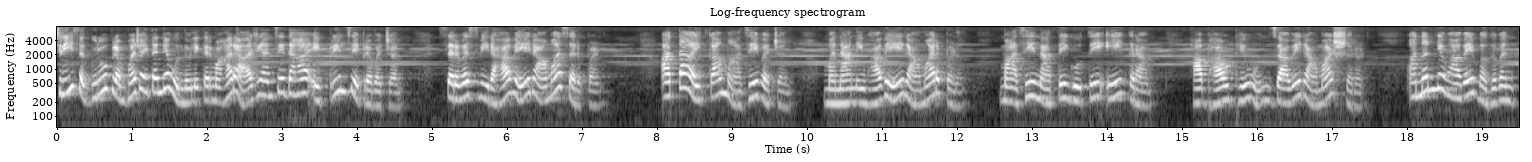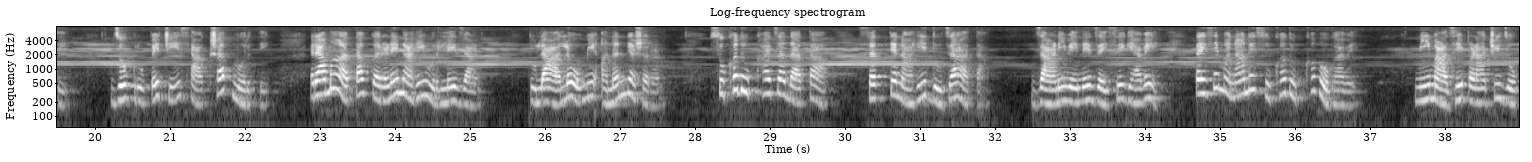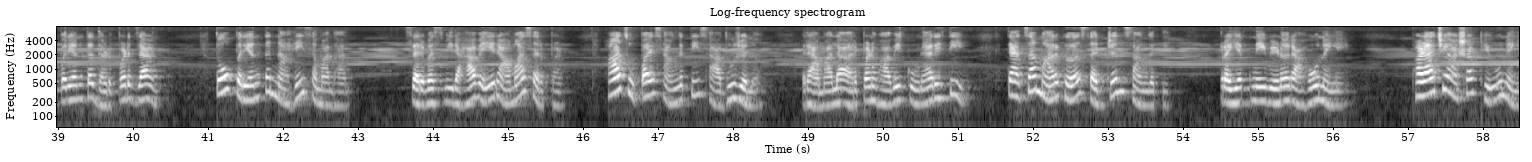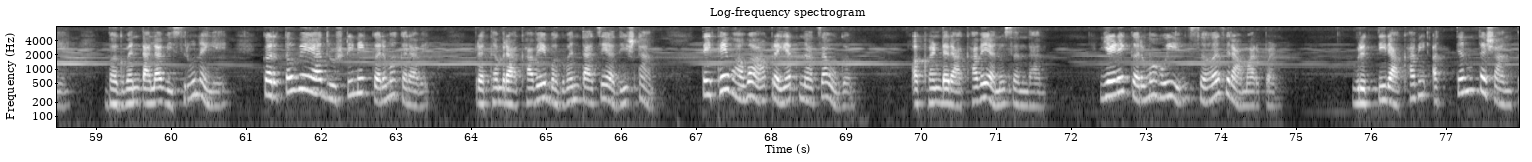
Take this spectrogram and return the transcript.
श्री सद्गुरू ब्रह्मचैतन्य गोंदवलेकर महाराज यांचे दहा एप्रिलचे प्रवचन. सर्वस्वी राहावे रामा सर्पण आता ऐका माझे वचन. मनाने व्हावे रामार्पण. माझे नाते गोते एक राम. हा भाव ठेवून जावे रामाशरण. अनन्य व्हावे भगवंती. जो कृपेची साक्षात मूर्ती. रामा आता करणे नाही उरले जाण. तुला आलो मी अनन्य शरण. सुखदुःखाचा दाता सत्य नाही दुजा आता. जाणीवेने जैसे घ्यावे तैसे मनाने सुख दुःख भोगावे. मी माझेपणाची जोपर्यंत धडपड जाण तोपर्यंत नाही समाधान. सर्वस्वी राहावे रामास अर्पण हाच उपाय सांगती साधूजन. रामाला अर्पण व्हावे कोण्या रीती त्याचा मार्ग सज्जन सांगती. प्रयत्ने विण राहो नये फळाची आशा ठेवू नये. भगवंताला विसरू नये. कर्तव्य या दृष्टीने कर्म करावे. प्रथम राखावे भगवंताचे अधिष्ठान. तेथे व्हावा प्रयत्नाचा उगम. अखंड राखावे अनुसंधान. येणे कर्म होईल सहज रामार्पण. वृत्ती राखावी अत्यंत शांत.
